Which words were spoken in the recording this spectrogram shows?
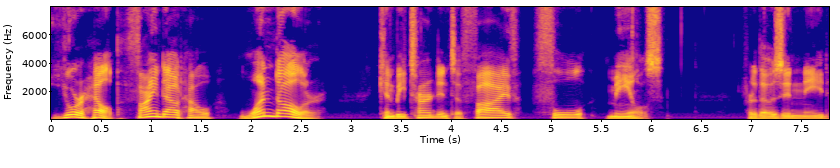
your help. Find out how $1 can be turned into five full meals. For those in need,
